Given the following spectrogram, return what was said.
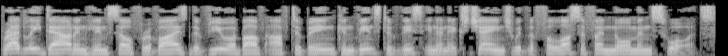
Bradley Dowden himself revised the view above after being convinced of this in an exchange with the philosopher Norman Swartz.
